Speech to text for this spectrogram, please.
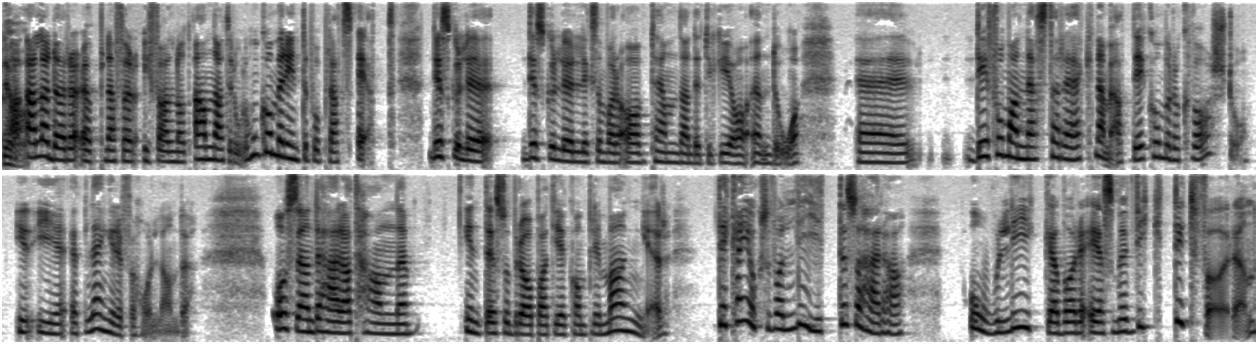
ja. alla dörrar öppna för ifall något annat roligt. Hon kommer inte på plats ett. Det skulle, det skulle liksom vara avtändande tycker jag ändå. Eh, det får man nästan räkna med att det kommer att kvarstå i, i ett längre förhållande. Och sen det här att han inte är så bra på att ge komplimanger. Det kan ju också vara lite så här olika vad det är som är viktigt för en.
